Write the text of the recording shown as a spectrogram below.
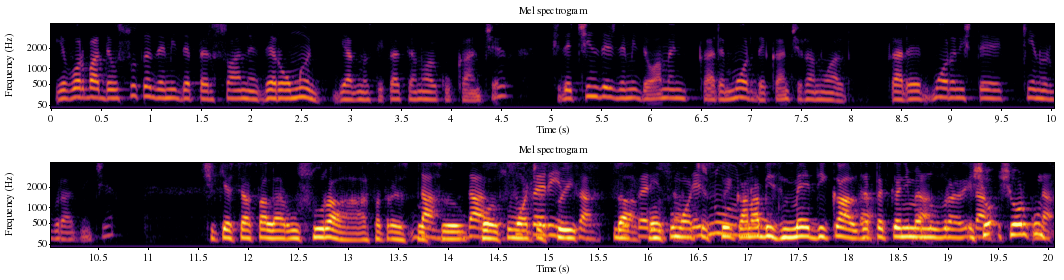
E vorba de 100 de mii de persoane, de români diagnosticați anual cu cancer și de 50 de mii de oameni care mor de cancer anual, care mor în niște chinuri groaznice. Și chestia asta le-ar ușura, asta trebuie spus, da, da, consumul acestui, da, consumul deci acestui nu, cannabis nu, medical, da, repet că nimeni da, nu vrea. Da, și, și oricum, da.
